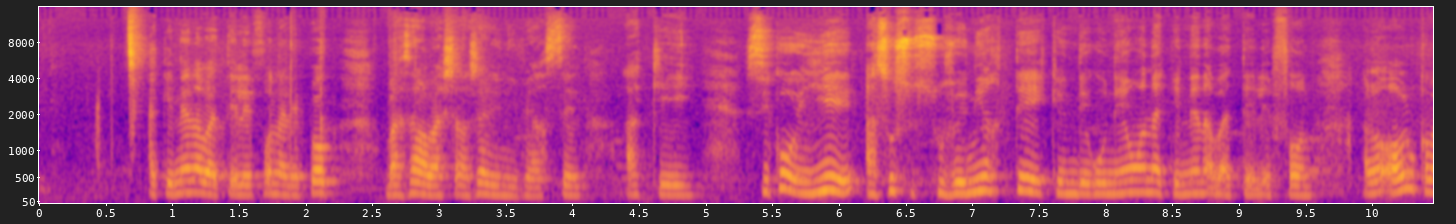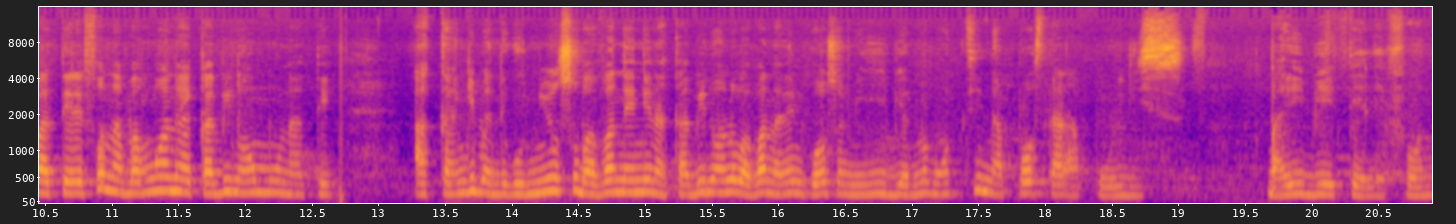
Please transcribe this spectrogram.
akende na batelefone à l'époque basala bachargeur universel akei sikoyo ye azosu souvenir te ke ndeko na ye wana akende na batelefone alors aoluka batelefone na bango wana ya kabine omona te akangi bandeko nyonso bavandani na kabine wana bavanda ne mikolo nyonso miyibi. Amema bango ntina poste à la police. Bayibi ye telefone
